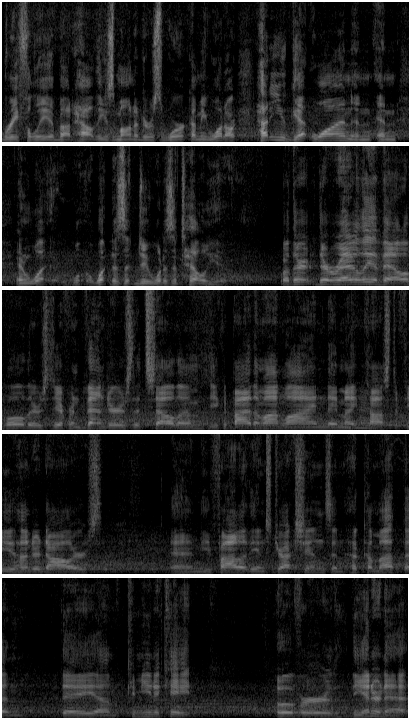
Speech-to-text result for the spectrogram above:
briefly about how these monitors work? I mean, what are how do you get one, and and and what what does it do? What does it tell you? Well, they're, they're readily available. There's different vendors that sell them. You could buy them online. They might mm-hmm. cost a few hundred dollars and you follow the instructions and hook them up and they um, communicate over the internet.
